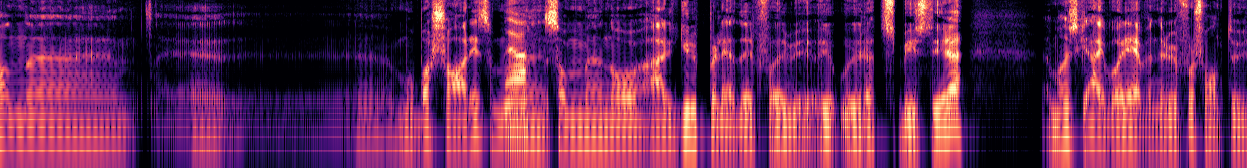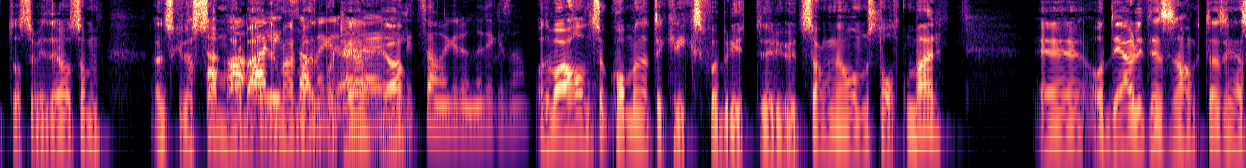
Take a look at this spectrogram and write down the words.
han eh, eh, Mobashari, som, Ja. som nå er gruppeleder for Rødts bystyre. Man husker Eivor Evenrud forsvant ut, og så videre, og som ønsker å samarbeide med Arbeiderpartiet. Ja. Litt samme grunner, ikke sant. Og det var han som kom med dette krigsforbryterutsagnet om Stoltenberg. Eh, og det er jo litt interessant. Altså jeg,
